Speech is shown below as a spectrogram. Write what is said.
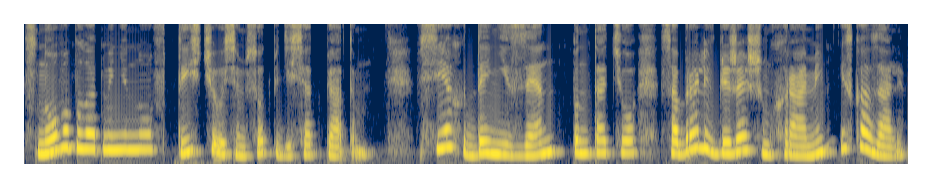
снова было отменено в 1855. Всех денизен Пантатё собрали в ближайшем храме и сказали,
